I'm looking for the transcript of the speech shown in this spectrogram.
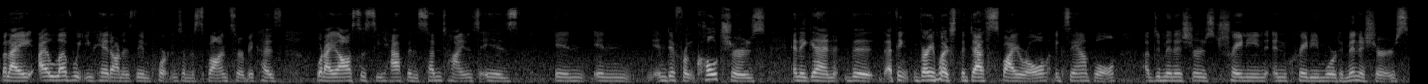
But I, I love what you hit on is the importance of a sponsor because what I also see happen sometimes is in in in different cultures, and again, the I think very much the death spiral example of diminishers training and creating more diminishers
